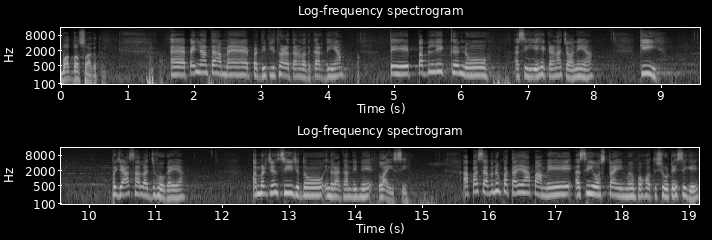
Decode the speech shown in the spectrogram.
ਬਹੁਤ ਬਹੁਤ ਸਵਾਗਤ ਹੈ। ਪਹਿਲਾਂ ਤਾਂ ਮੈਂ ਪ੍ਰਦੀਪ ਜੀ ਤੁਹਾਡਾ ਧੰਨਵਾਦ ਕਰਦੀ ਹਾਂ ਤੇ ਪਬਲਿਕ ਨੂੰ ਅਸੀਂ ਇਹ ਕਹਿਣਾ ਚਾਹੁੰਦੇ ਆ ਕਿ 50 ਸਾਲ ਅੱਜ ਹੋ ਗਏ ਆ। ਐਮਰਜੈਂਸੀ ਜਦੋਂ ਇੰਦਰਾ ਗਾਂਧੀ ਨੇ ਲਾਈ ਸੀ। ਆਪਾਂ ਸਭ ਨੂੰ ਪਤਾ ਆ, ਭਾਵੇਂ ਅਸੀਂ ਉਸ ਟਾਈਮ ਬਹੁਤ ਛੋਟੇ ਸੀਗੇ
